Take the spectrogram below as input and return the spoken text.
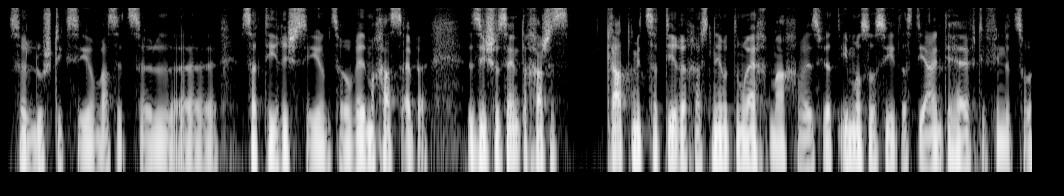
soll lustig sein und was jetzt soll äh, satirisch sein und so. Weil man kann es eben, es ist schlussendlich, kannst es gerade mit Satire kannst du niemandem recht machen, weil es wird immer so sein, dass die eine Hälfte findet so,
